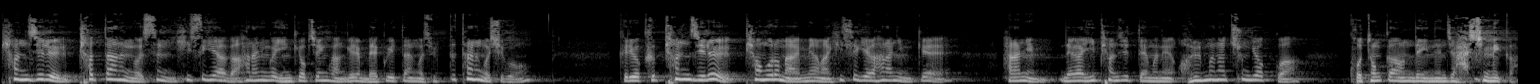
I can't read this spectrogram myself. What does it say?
편지를 폈다는 것은 히스기야가 하나님과 인격적인 관계를 맺고 있다는 것을 뜻하는 것이고 그리고 그 편지를 평으로 말미암아 히스기야가 하나님께 하나님 내가 이 편지 때문에 얼마나 충격과 고통 가운데 있는지 아십니까?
